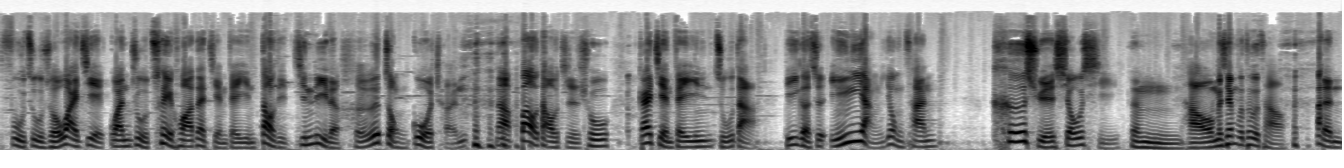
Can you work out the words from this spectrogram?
附注说，外界关注翠花在减肥营到底经历了何种过程。那报道指出，该减肥营主打第一个是营养用餐、科学休息。嗯，好，我们先不吐槽，等。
